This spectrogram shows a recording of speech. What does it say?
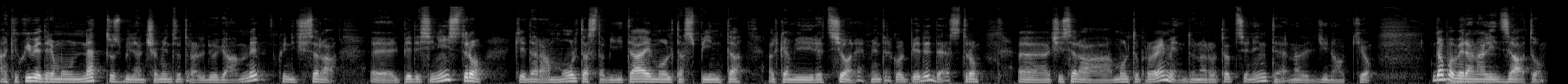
Anche qui vedremo un netto sbilanciamento tra le due gambe, quindi ci sarà eh, il piede sinistro che darà molta stabilità e molta spinta al cambio di direzione, mentre col piede destro eh, ci sarà molto probabilmente una rotazione interna del ginocchio. Dopo aver analizzato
